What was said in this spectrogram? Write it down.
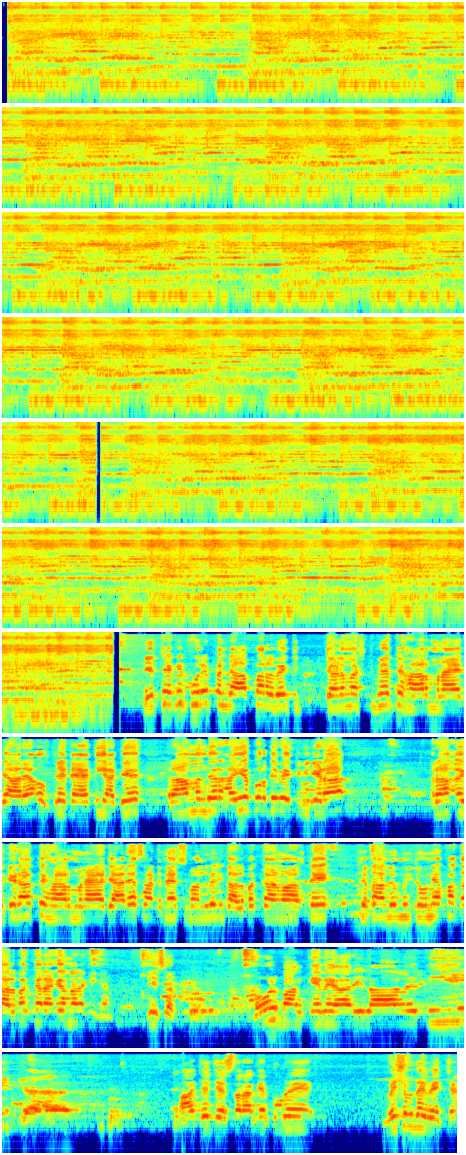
ਜਿੱਥੇ ਕਿ ਪੂਰੇ ਪੰਜਾਬ ਭਰ ਵਿੱਚ ਜਨਮ ਅਸ਼ਟਮੀ ਦਾ ਤਿਉਹਾਰ ਮਨਾਇਆ ਜਾ ਰਿਹਾ, ਉਸ ਦੇ ਤਹਿਤ ਹੀ ਅੱਜ ਰਾਮ ਮੰਦਿਰ ਅਯਪੁਰ ਦੇ ਵਿੱਚ ਵੀ ਜਿਹੜਾ ਜਿਹੜਾ ਤਿਉਹਾਰ ਮਨਾਇਆ ਜਾ ਰਿਹਾ, ਸਾਡੇ ਨਾਲ ਇਸ ਸੰਬੰਧ ਵਿੱਚ ਗੱਲਬਾਤ ਕਰਨ ਵਾਸਤੇ ਸ਼ਰਧਾਲੂ ਮੌਜੂਦ ਨੇ, ਆਪਾਂ ਗੱਲਬਾਤ ਕਰਾਂਗੇ ਉਹਨਾਂ ਦਾ ਕੀ ਕਹਿਣਾ? ਜੀ ਸਰ। ਬੋਲ ਬਾਂਕੇ ਬਿਹਾਰੀ ਲਾਲ ਕੀ ਜੈ। ਅੱਜ ਜਿਸ ਤਰ੍ਹਾਂ ਕਿ ਪੂਰੇ ਵਿਸ਼ਵ ਦੇ ਵਿੱਚ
